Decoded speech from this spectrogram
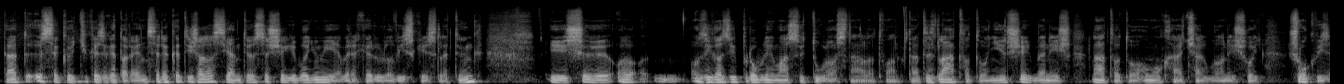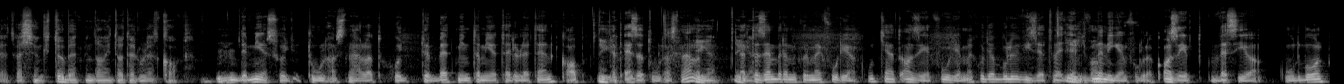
Tehát összekötjük ezeket a rendszereket, és az azt jelenti összességében, hogy mélyebbre kerül a vízkészletünk, és az igazi probléma az, hogy túlhasználat van. Tehát ez látható a nyírségben is, látható a homokhátságban is, hogy sok vizet veszünk, többet, mint amit a terület kap. De mi az, hogy túlhasználat, hogy többet, mint ami a területen kap? Igen. Tehát ez a túlhasználat? Igen. Tehát igen. az ember, amikor megfúrja a kutyát, azért fúrja meg, hogy abból ő vizet vegyen. Nem igen foglalkozik. Azért veszi a kútból,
